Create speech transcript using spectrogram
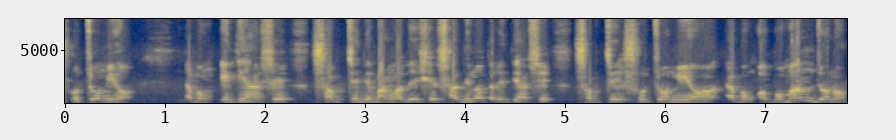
শোচনীয় এবং ইতিহাসে সবচেয়ে বাংলাদেশের স্বাধীনতার ইতিহাসে সবচেয়ে শোচনীয় এবং অপমানজনক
